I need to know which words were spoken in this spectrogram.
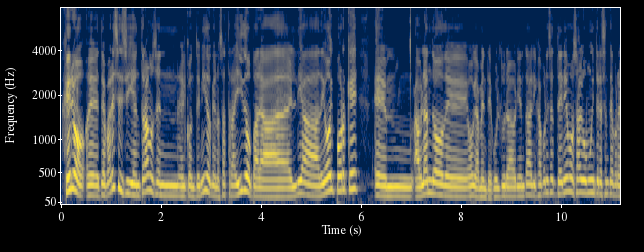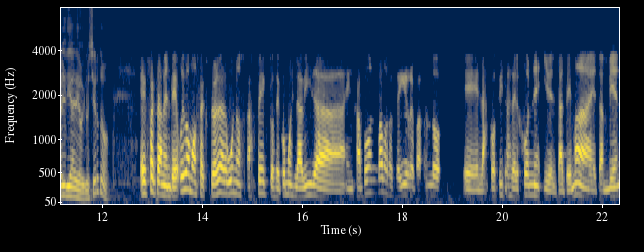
Jero, eh, ¿te parece si entramos en el contenido que nos has traído para el día de hoy? Porque em, hablando de, obviamente, cultura oriental y japonesa, tenemos algo muy interesante para el día de hoy, ¿no es cierto? Exactamente. Hoy vamos a explorar algunos aspectos de cómo es la vida en Japón. Vamos a seguir repasando eh, las cositas del Hone y del Tatemae también,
